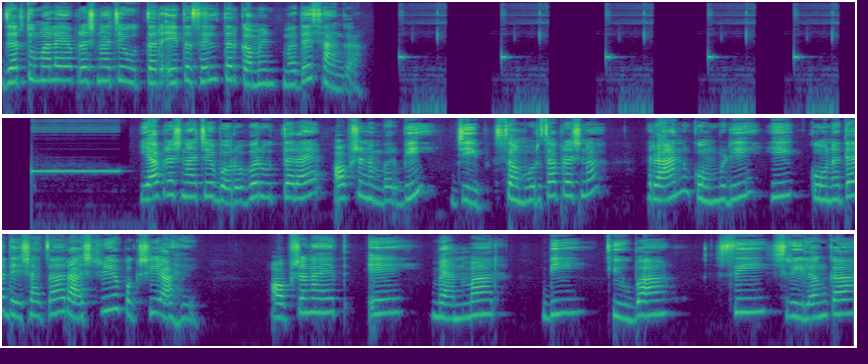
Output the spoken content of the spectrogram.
जर तुम्हाला या प्रश्नाचे उत्तर येत असेल तर कमेंटमध्ये सांगा. या प्रश्नाचे बरोबर उत्तर आहे ऑप्शन नंबर बी जीभ. समोरचा प्रश्न रान कोंबडी ही कोणत्या देशाचा राष्ट्रीय पक्षी आहे? ऑप्शन आहेत A Myanmar B Cuba C Sri Lanka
